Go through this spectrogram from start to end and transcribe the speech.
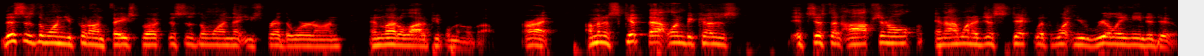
This is the one you put on Facebook. This is the one that you spread the word on and let a lot of people know about. All right. I'm going to skip that one because it's just an optional and I want to just stick with what you really need to do.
